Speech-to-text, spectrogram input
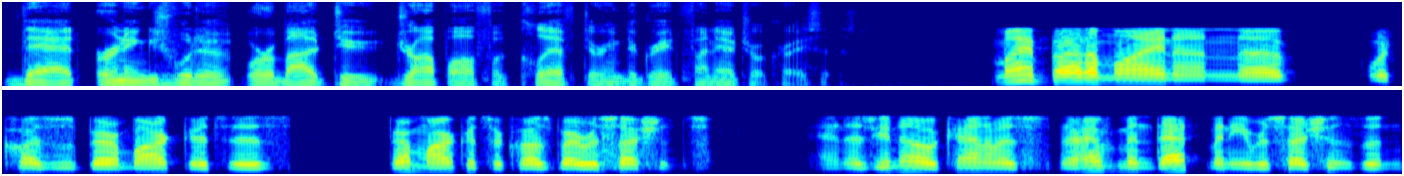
that earnings would have were about to drop off a cliff during the great financial crisis? My bottom line on uh, what causes bear markets is bear markets are caused by recessions. And as you know, economists, there haven't been that many recessions, and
